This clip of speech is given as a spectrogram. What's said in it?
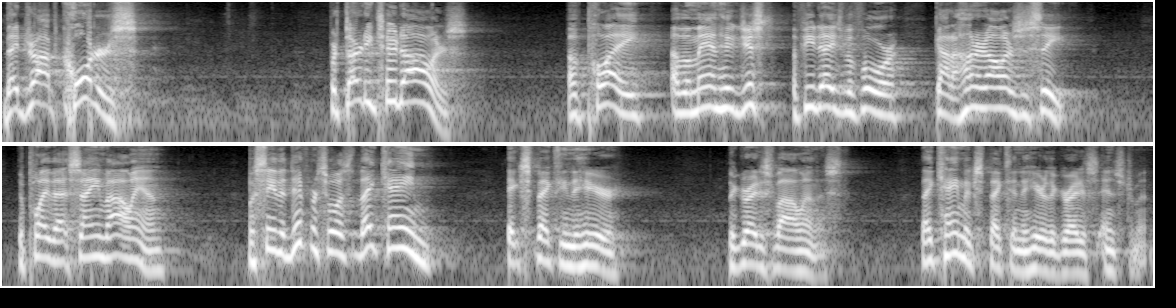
they dropped quarters for $32 of play of a man who just a few days before got $100 a seat to play that same violin. But see, the difference was they came expecting to hear the greatest violinist. They came expecting to hear the greatest instrument.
